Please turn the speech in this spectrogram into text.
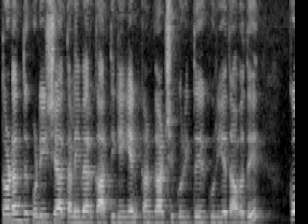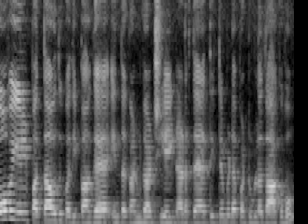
தொடர்ந்து கொடிஷியா தலைவர் கார்த்திகேயன் கண்காட்சி குறித்து கூறியதாவது கோவையில் பத்தாவது பதிப்பாக இந்த கண்காட்சியை நடத்த திட்டமிடப்பட்டுள்ளதாகவும்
